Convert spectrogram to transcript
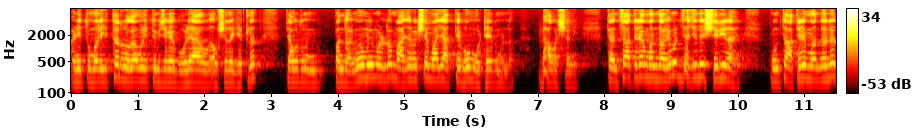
आणि तुम्हाला इतर रोगामुळे तुम्ही जे काही गोळ्या औषधं घेतलं त्यामुळे तुम्ही मंदावले मग मी म्हटलं माझ्यापेक्षा माझे आत्यभाऊ मोठे आहेत म्हटलं दहा वर्षांनी. त्यांचं आतड्या मंदावले म्हणजे ज्याचे ते शरीर आहे. कोणतं आतडे मंदावलेत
